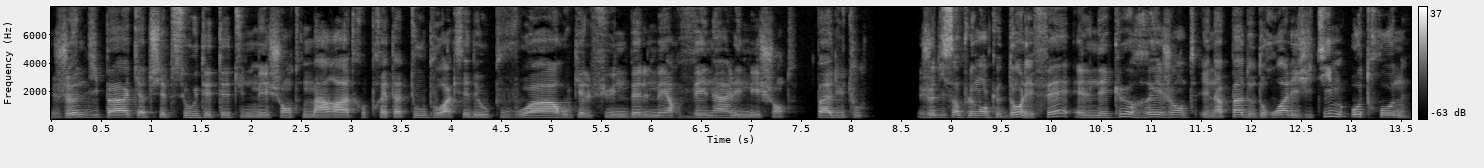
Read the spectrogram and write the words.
Je ne dis pas qu'Hatshepsut était une méchante marâtre prête à tout pour accéder au pouvoir ou qu'elle fut une belle-mère vénale et méchante. Pas du tout. Je dis simplement que dans les faits, elle n'est que régente et n'a pas de droit légitime au trône,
